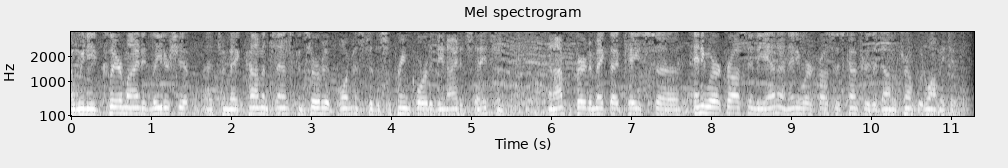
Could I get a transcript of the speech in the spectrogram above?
And we need clear-minded leadership uh, to make common sense conservative appointments to the Supreme Court of the United States. And, and I'm prepared to make that case uh, anywhere across Indiana and anywhere across this country that Donald Trump would want me to.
